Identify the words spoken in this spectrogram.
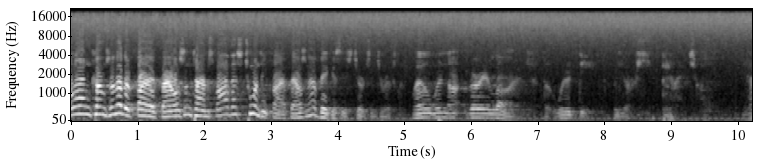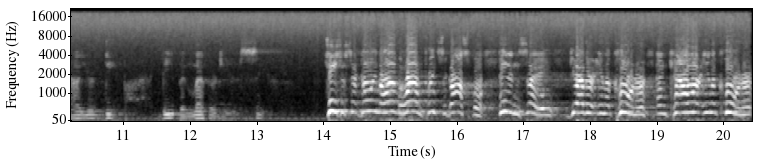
Along comes another 5,000 times 5. That's 25,000. How big is this church in Jerusalem? Well, we're not very large, but we're deep. We are spiritual. Yeah, you're deep, Deep in lethargy and sin. Jesus said, go into all the world, and preach the gospel. He didn't say, gather in a corner and cower in a corner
